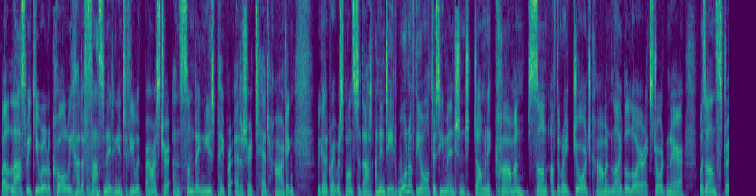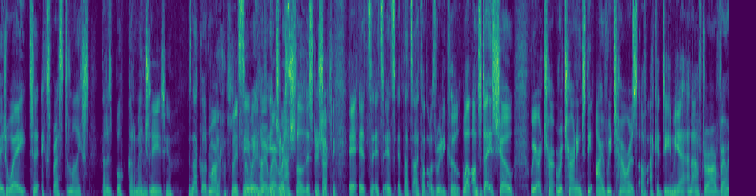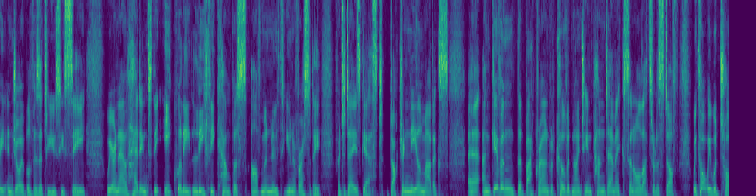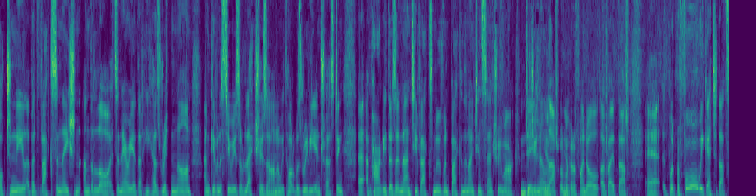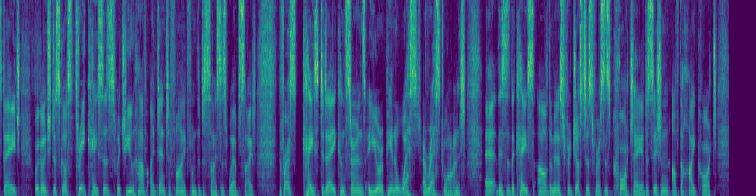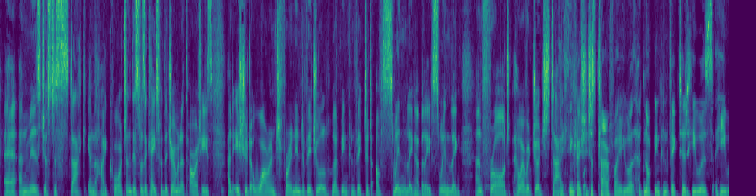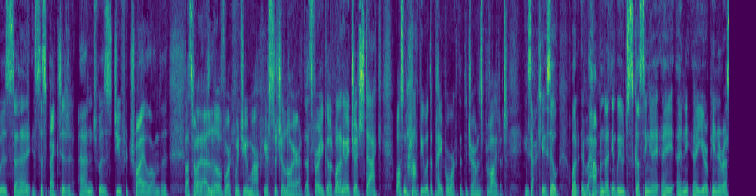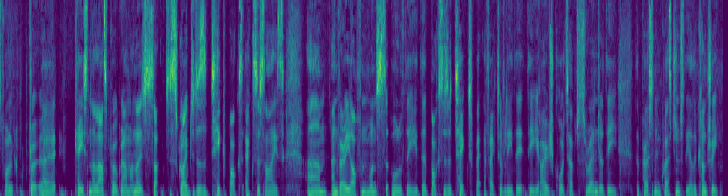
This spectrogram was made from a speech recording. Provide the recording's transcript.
Well, last week you will recall we had a fascinating interview with barrister and Sunday newspaper editor Ted Harding. We got a great response to that. And indeed, one of the authors he mentioned, Dominic Carman, son of the great George Carman, libel lawyer extraordinaire, was on straight away to express delight that his book got a mention. Indeed, yeah. Isn't that good, Mark? Yeah, absolutely. So we have We're- we're- international listenership. Exactly. It, it's it's it's it, that's I thought that was really cool. Well, on today's show, we are tur- returning to the ivory towers of academia, and after our very enjoyable visit to UCC, we are now heading to the equally leafy campus of Maynooth University for today's guest, Dr. Neil Maddox. Uh, and given the background with COVID nineteen pandemics and all that sort of stuff, we thought we would talk to Neil about vaccination and the law. It's an area that he has written on and given a series of lectures on, and we thought it was really interesting. Uh, apparently, there's an anti-vax movement back in the 19th century, Mark. Did you know yeah, that? Well, yeah. we're going to find all about that. Uh, but before we get to that stage, we're going to discuss three cases which you have identified from the Decisis website. The first case today concerns a European arrest, arrest warrant. Uh, this is the case of the Minister for Justice versus Corte, a decision of the High Court uh, and Ms. Justice Stack in the High Court. And this was a case where the German authorities had issued a warrant for an individual who had been convicted of swindling, I believe, swindling and fraud. However, Judge Stack. I think I should just clarify. He had not been convicted. He was he was uh, suspected and was due for trial on the. That's why I love working with you, Mark. You're such a lawyer. That's very good. Well, anyway, Judge Stack wasn't happy with the paperwork that the Germans provided. Exactly. So what happened? I think we were discussing a, a, a European arrest warrant pro, uh, case in the last program, and I described it as a tick box exercise. Um, and very often, once all of the, the boxes are ticked, effectively the, the Irish courts have to surrender the the person in question to the other country.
